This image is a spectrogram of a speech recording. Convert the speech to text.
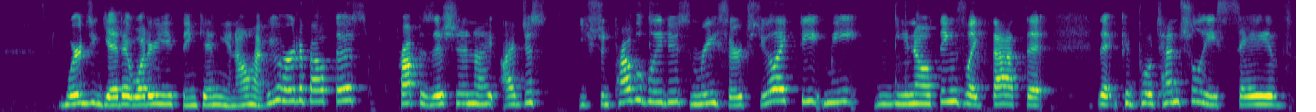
where'd you get it? What are you thinking? You know, have you heard about this proposition? I I just you should probably do some research. Do you like eat meat? You know, things like that that that could potentially save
